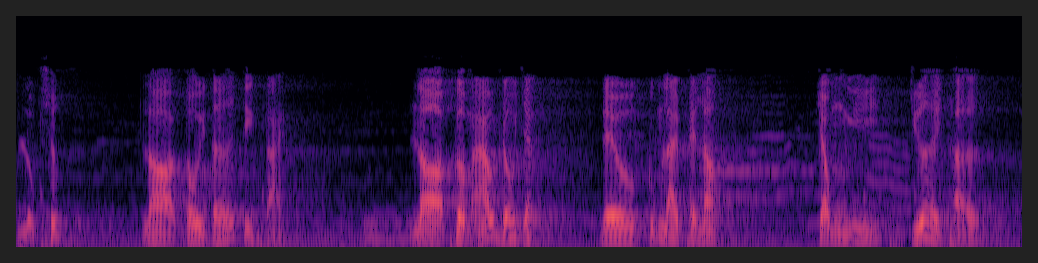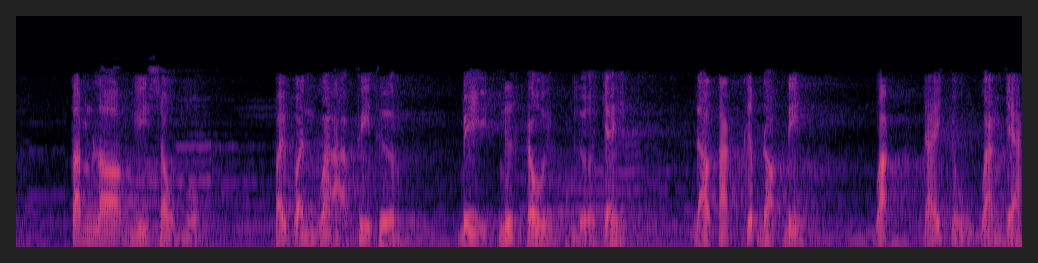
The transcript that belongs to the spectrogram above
lục xúc. Lo tôi tớ tiền tài. Lo cơm áo đồ vật, đều cũng lại phải lo. Trong nghĩ, chứa hơi thở. Tâm lo nghĩ sầu buồn. Phải quạnh quạ phi thường, bị nước trôi lửa cháy. Đạo tặc cướp đoạt đi, hoặc trái chủ quán gia,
